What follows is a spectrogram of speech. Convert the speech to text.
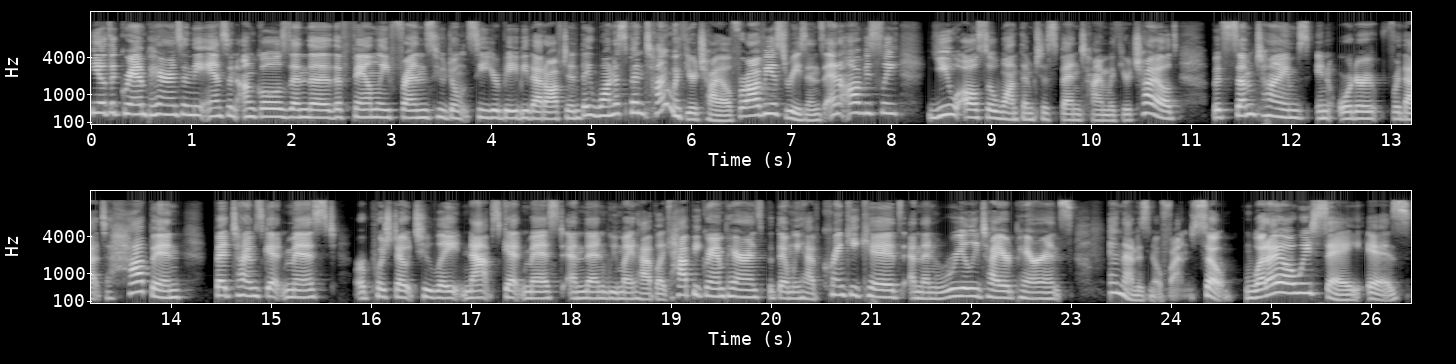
you know, the grandparents and the aunts and uncles and the the family friends who don't see your baby that often, they want to spend time with your child for obvious reasons. And obviously, you also want them to spend time with your child, but sometimes in order for that to happen, bedtimes get missed or pushed out too late, naps get missed, and then we might have like happy grandparents, but then we have cranky kids and then really tired parents, and that is no fun. So, what I always say is,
